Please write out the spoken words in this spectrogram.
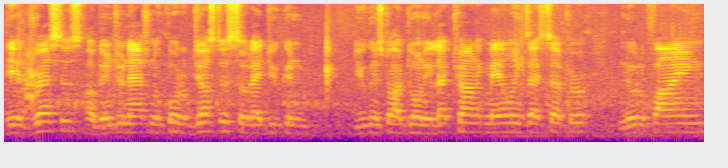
the addresses of the International Court of Justice so that you can you can start doing electronic mailings, etc., notifying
